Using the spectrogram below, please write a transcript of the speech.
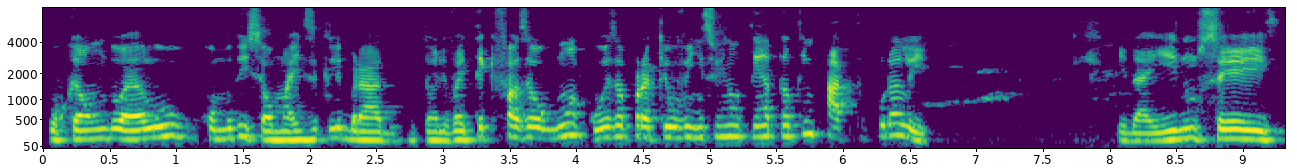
Porque é um duelo, como disse, é o mais desequilibrado. Então ele vai ter que fazer alguma coisa para que o Vinícius não tenha tanto impacto por ali. E daí não sei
